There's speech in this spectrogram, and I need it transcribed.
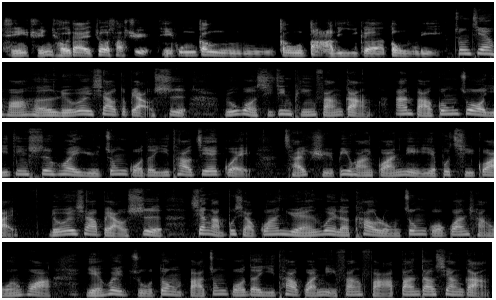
尋尋求在做下去提供更更大的一个动力。钟建华和刘瑞孝都表示，如果习近平访港，安保工作一定是会与中国的一套接轨，采取闭环管理也不奇怪。劉銳紹表示，香港不少官员为了靠拢中国官场文化，也会主动把中国的一套管理方法搬到香港。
